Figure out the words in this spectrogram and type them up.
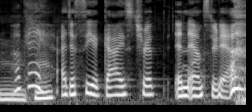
Mm-hmm. Okay. I just see a guy's trip in Amsterdam.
